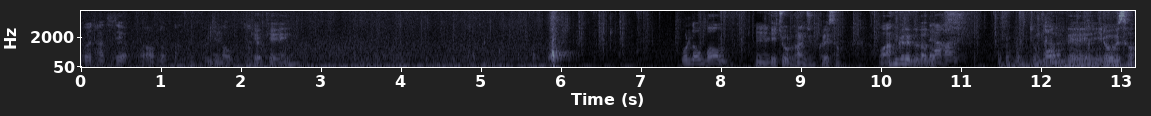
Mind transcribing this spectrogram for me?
그거 다 드세요. 어, 없어. 물집 음. 오케이 오케이. 우리 너무 먼. 음, 이쪽으로 가는 중. 그래서. 어, 안 그래도 나도 내가 가. 좀 먼데 이러면서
